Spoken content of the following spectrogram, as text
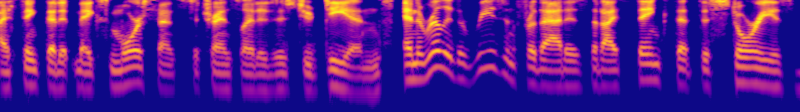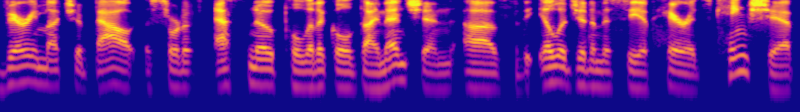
I think that it makes more sense to translate it as Judeans. And the, really the reason for that is that I think that this story is very much about a sort of ethno political dimension of the illegitimacy of Herod's kingship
